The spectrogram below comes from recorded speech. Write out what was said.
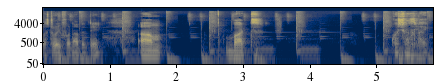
a story for another day. Um, but questions like,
